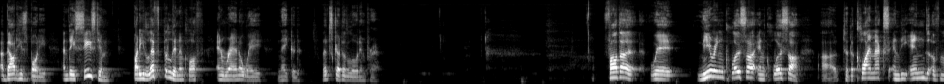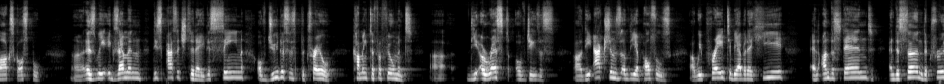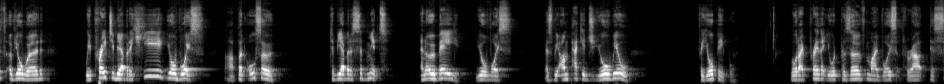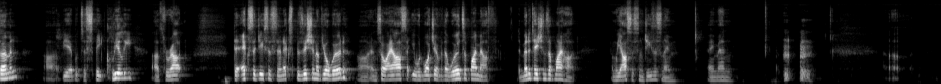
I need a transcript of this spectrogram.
about his body, and they seized him, but he left the linen cloth and ran away naked. Let's go to the Lord in prayer. Father, we're nearing closer and closer uh, to the climax and the end of Mark's gospel. Uh, as we examine this passage today, this scene of Judas's betrayal coming to fulfillment, uh, the arrest of Jesus, uh, the actions of the apostles, uh, we pray to be able to hear and understand and discern the truth of your word. We pray to be able to hear your voice, uh, but also to be able to submit and obey your voice as we unpackage your will for your people. Lord, I pray that you would preserve my voice throughout this sermon, uh, be able to speak clearly uh, throughout the exegesis and exposition of your word. Uh, and so I ask that you would watch over the words of my mouth, the meditations of my heart. And we ask this in Jesus' name. Amen. uh,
